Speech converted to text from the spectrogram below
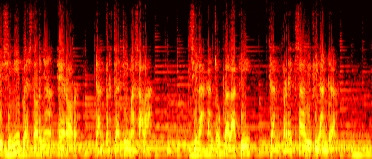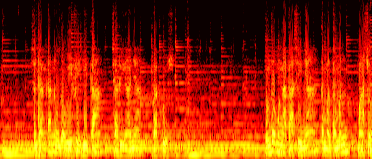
Di sini playstore-nya error dan terjadi masalah, silahkan coba lagi dan periksa wifi Anda. Sedangkan untuk wifi kita, jaringannya bagus. Untuk mengatasinya, teman-teman masuk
